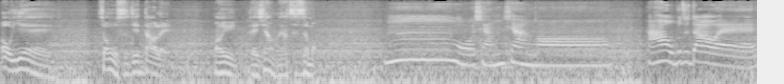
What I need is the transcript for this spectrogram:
哦耶！中午时间到嘞，黄鱼，等一下我们要吃什么？嗯，我想想哦，啊，我不知道哎。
